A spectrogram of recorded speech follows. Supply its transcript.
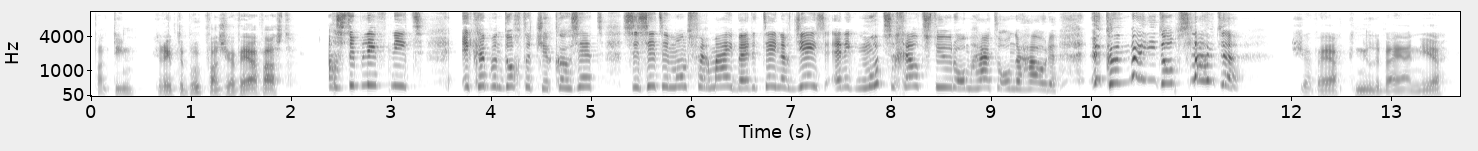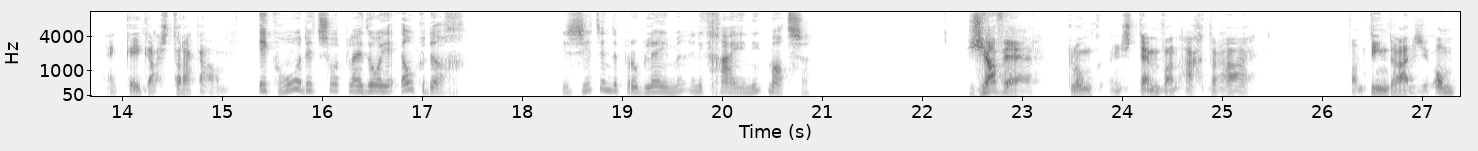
Fantine greep de broek van Javert vast. Alsjeblieft niet. Ik heb een dochtertje, Cosette. Ze zit in Montfermeil bij de Thénardiers en ik moet ze geld sturen om haar te onderhouden. U kunt mij niet opsluiten! Javert knielde bij haar neer en keek haar strak aan. Ik hoor dit soort pleidooien elke dag. Je zit in de problemen en ik ga je niet matsen. Javert! klonk een stem van achter haar. Fantine draaide zich om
